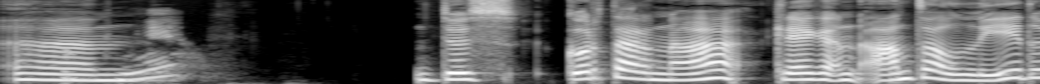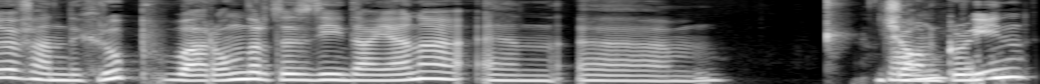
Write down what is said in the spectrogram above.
Oké. Dus kort daarna krijgen een aantal leden van de groep, waaronder dus die Diana en ehm, John. Green,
